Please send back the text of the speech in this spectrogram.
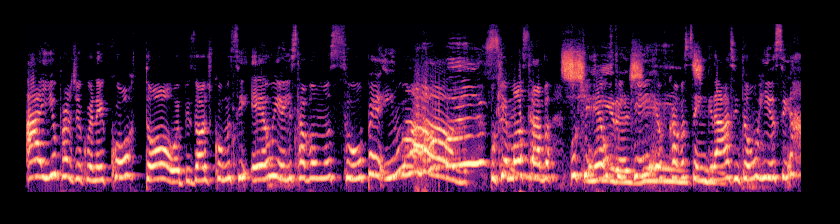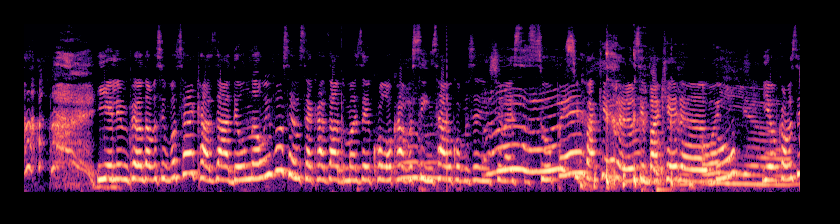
Aí o Project Renee cortou o episódio como se eu e ele estávamos super in love. Porque mostrava. Porque eu fiquei, eu ficava sem gente. graça, então eu ria assim. e ele me perguntava assim: você é casado? Eu não, e você? Você é casado? Mas aí colocava assim, sabe? Como se a gente estivesse super Se paquerando. se paquerando. Olha. E eu ficava assim,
